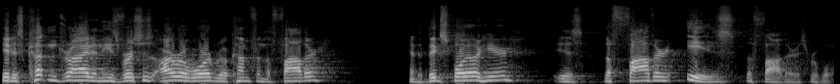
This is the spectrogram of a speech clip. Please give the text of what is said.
It is cut and dried in these verses. Our reward will come from the Father. And the big spoiler here is the Father is the Father's reward.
